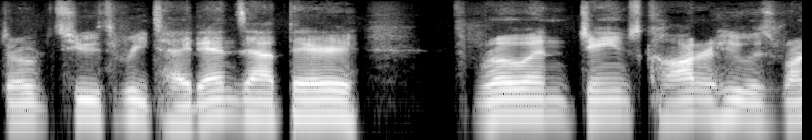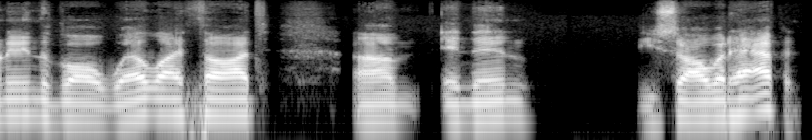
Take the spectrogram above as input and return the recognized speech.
throw two, three tight ends out there, throw in James Conner, who was running the ball well, I thought. Um, and then you saw what happened.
